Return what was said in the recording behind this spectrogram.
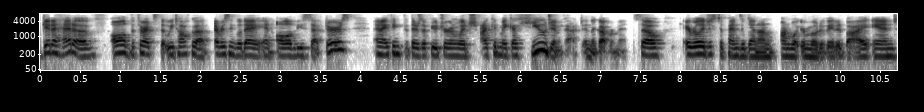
get ahead of all of the threats that we talk about every single day in all of these sectors. And I think that there's a future in which I could make a huge impact in the government. So it really just depends again on on what you're motivated by and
